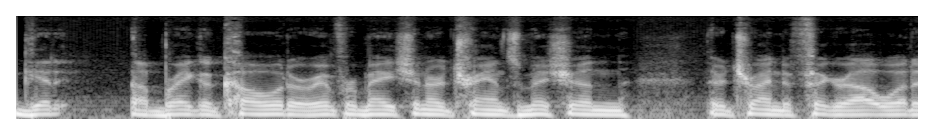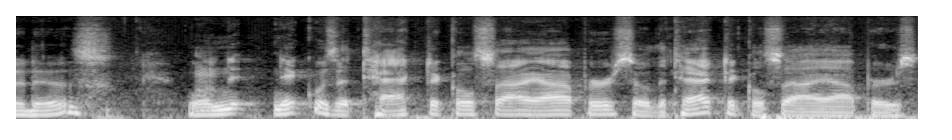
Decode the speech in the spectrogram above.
get a break a code or information or transmission, they're trying to figure out what it is. Well, Nick, Nick was a tactical psyopper, so the tactical psyoppers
